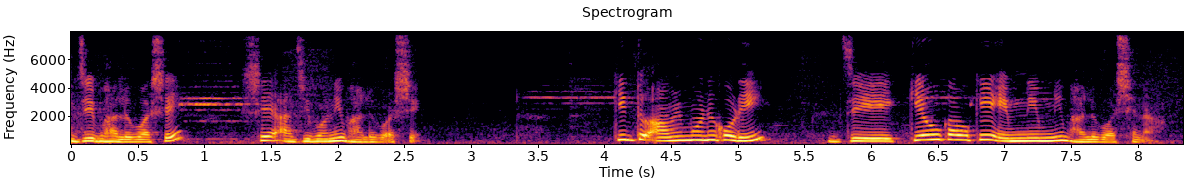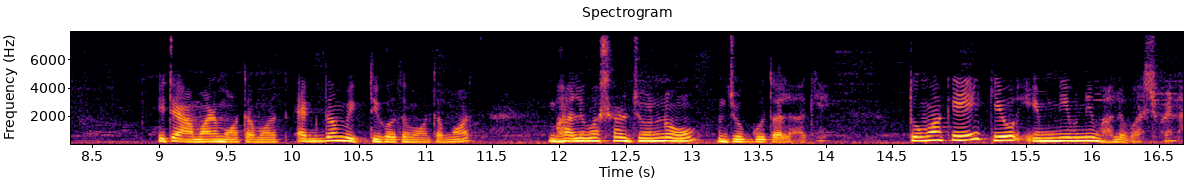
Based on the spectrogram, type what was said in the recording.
যে ভালোবাসে, সে আজীবনই ভালোবাসে। কিন্তু আমি মনে করি যে কেউ কাউকে এমনি এমনি ভালোবাসে না। এটা আমার মতামত, একদম ব্যক্তিগত মতামত। ভালোবাসার জন্য যোগ্যতা লাগে। তোমাকে কেউ এমনি এমনি ভালোবাসবে না।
